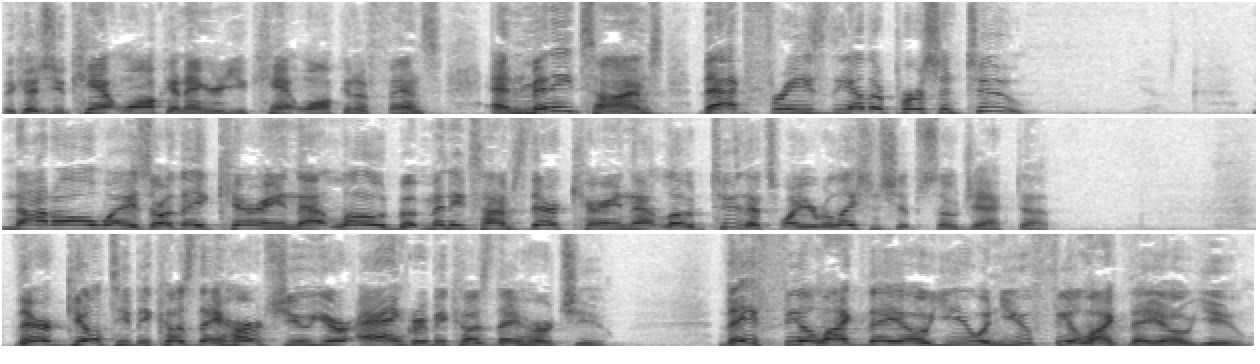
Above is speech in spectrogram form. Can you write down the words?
Because you can't walk in anger, you can't walk in offense. And many times that frees the other person too. Not always are they carrying that load, but many times they're carrying that load too. That's why your relationship's so jacked up. They're guilty because they hurt you. You're angry because they hurt you. They feel like they owe you, and you feel like they owe you.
